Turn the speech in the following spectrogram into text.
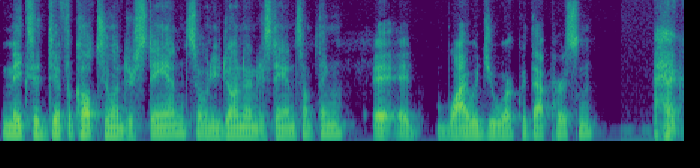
makes it difficult to understand. So when you don't understand something, it, it, why would you work with that person? Heck,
